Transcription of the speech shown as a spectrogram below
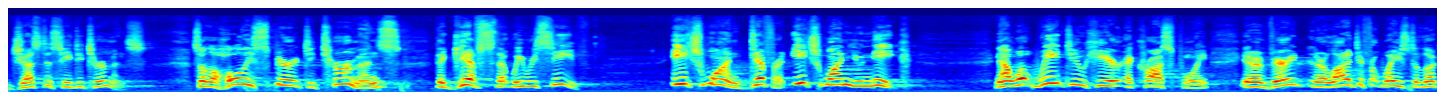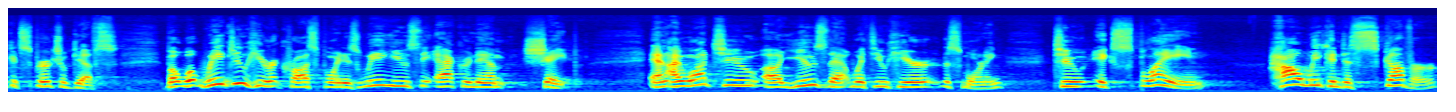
just as He determines. So the Holy Spirit determines the gifts that we receive. Each one different, each one unique. Now, what we do here at Crosspoint, there are, very, there are a lot of different ways to look at spiritual gifts. But what we do here at Crosspoint is we use the acronym SHAPE. And I want to uh, use that with you here this morning to explain how we can discover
